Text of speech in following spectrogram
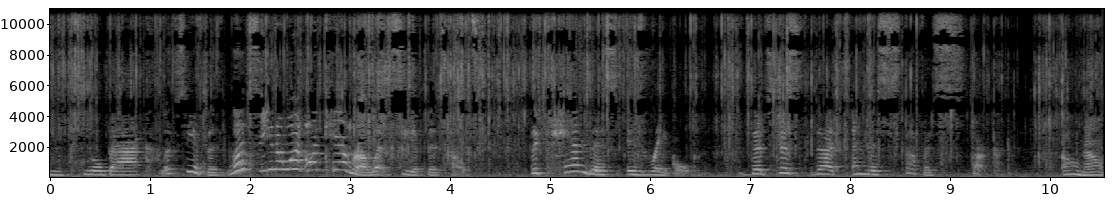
you peel back. Let's see if this, let's, you know what, on camera, let's see if this helps. The canvas is wrinkled. That's just that, and this stuff is stuck. Oh no.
